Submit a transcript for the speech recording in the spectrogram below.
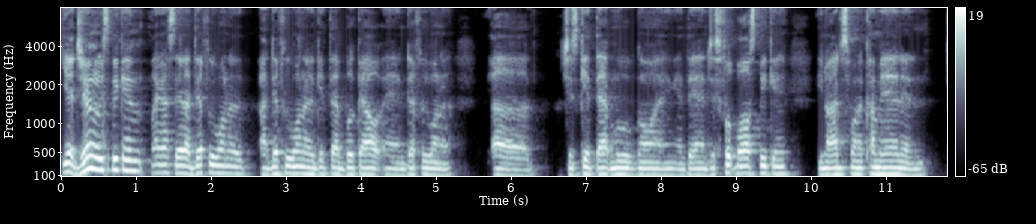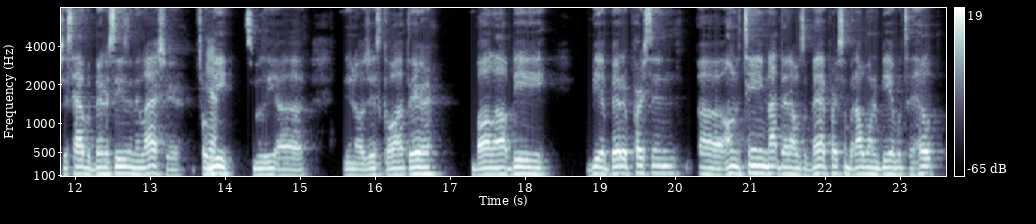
yeah, generally speaking, like I said, I definitely want to I definitely want to get that book out and definitely want to uh just get that move going and then just football speaking, you know, I just want to come in and just have a better season than last year for yeah. me. Really, uh, you know, just go out there, ball out, be be a better person uh, on the team. Not that I was a bad person, but I want to be able to help.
